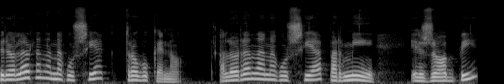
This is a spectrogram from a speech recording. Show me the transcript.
Però a l'hora de negociar trobo que no. A l'hora de negociar, per mi, és obvi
